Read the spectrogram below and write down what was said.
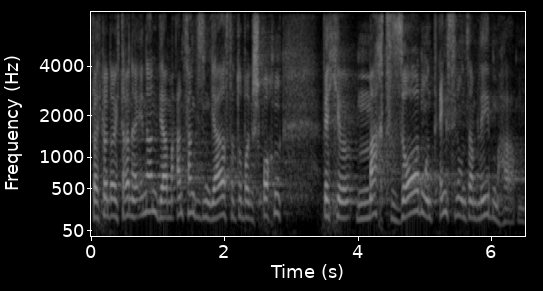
Vielleicht könnt ihr euch daran erinnern, wir haben Anfang dieses Jahres darüber gesprochen, welche Macht Sorgen und Ängste in unserem Leben haben.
